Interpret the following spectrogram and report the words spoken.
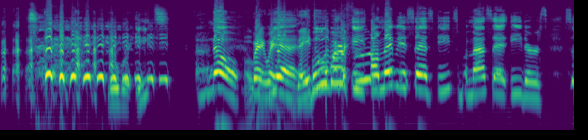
Uber Eats. no. Wait, wait. Yeah, they Boober the Eat. food? Or maybe it says eats, but mine said eaters. So,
